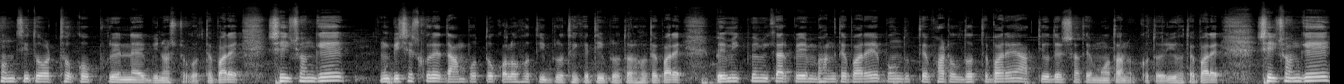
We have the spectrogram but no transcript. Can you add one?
সঞ্চিত অর্থ কর্পূরের ন্যায় বিনষ্ট করতে পারে। সেই সঙ্গে বিশেষ করে দাম্পত্য কলহ তীব্র থেকে তীব্রতর হতে পারে। প্রেমিক, প্রেমিকার প্রেম ভাঙতে পারে, বন্ধুত্বে ফাটল ধরতে পারে, আত্মীয়দের সাথে মতানৈক্য তৈরি হতে পারে। সেই সঙ্গে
